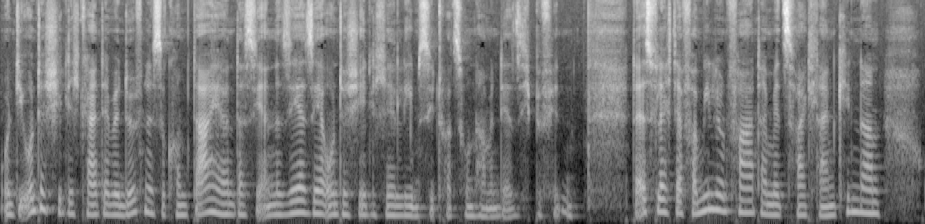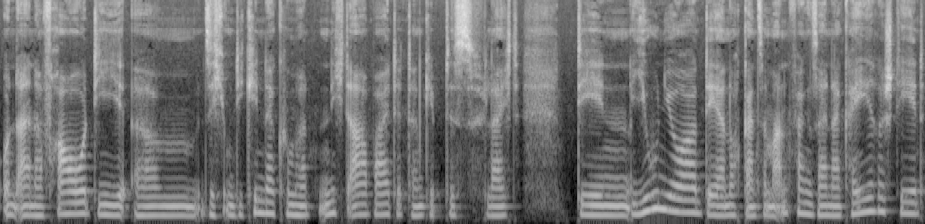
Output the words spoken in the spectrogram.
Und die Unterschiedlichkeit der Bedürfnisse kommt daher, dass sie eine sehr, sehr unterschiedliche Lebenssituation haben, in der sie sich befinden. Da ist vielleicht der Familienvater mit zwei kleinen Kindern und einer Frau, die ähm, sich um die Kinder kümmert, nicht arbeitet. Dann gibt es vielleicht den Junior, der noch ganz am Anfang seiner Karriere steht.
